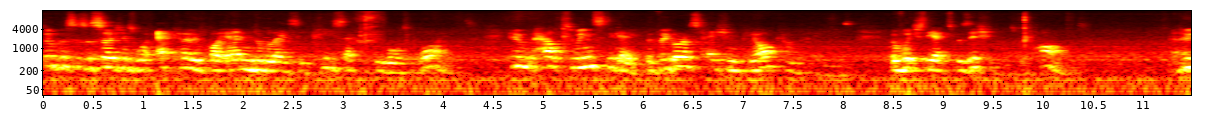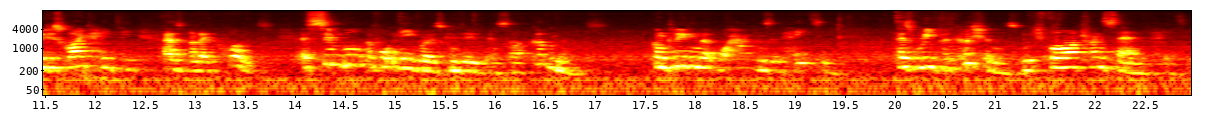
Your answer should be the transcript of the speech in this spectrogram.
Douglass's assertions were echoed by NAACP Secretary Walter White, who helped to instigate the vigorous Haitian PR campaigns of which the expositions were part, and who described Haiti as, and I quote, a symbol of what Negroes can do in self-government, concluding that what happens in Haiti has repercussions which far transcend Haiti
